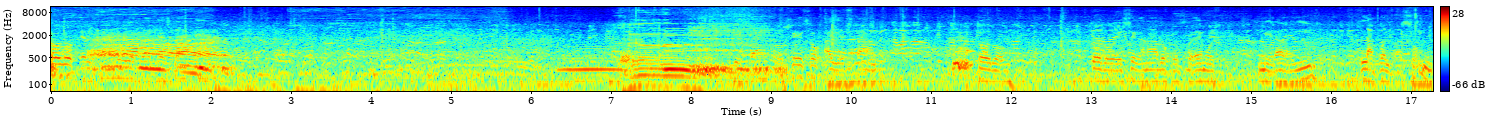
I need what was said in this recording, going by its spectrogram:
todo el ganado, eso, ahí está todo, todo ese ganado que podemos mirar ahí, la colbazón.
